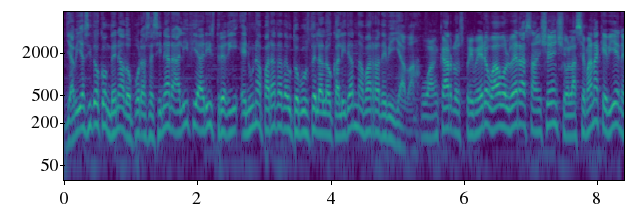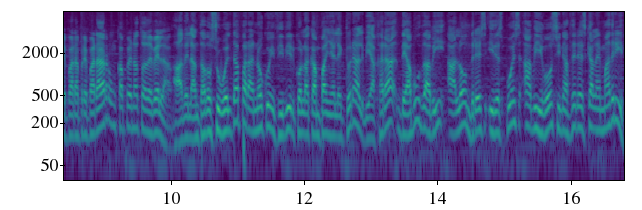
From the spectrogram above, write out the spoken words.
ya había sido condenado por asesinar a Alicia Aristregui en una parada de autobús de la localidad navarra de Villaba. Juan Carlos I va a volver a San Xenxo la semana que viene para preparar un campeonato de vela. Ha adelantado su vuelta para no coincidir con la campaña electoral. Viajará de Abu Dhabi a Londres y después a Vigo sin hacer escala en Madrid.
